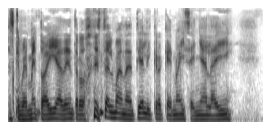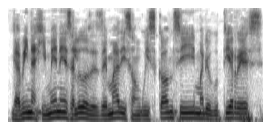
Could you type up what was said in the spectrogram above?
Es que me meto ahí adentro está el manantial y creo que no hay señal ahí. Gabina Jiménez, saludos desde Madison, Wisconsin. Mario Gutiérrez.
